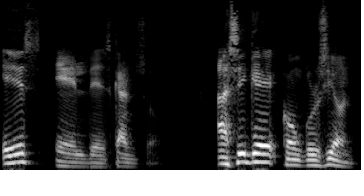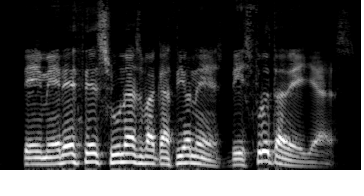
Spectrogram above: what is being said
es el descanso. Así que, conclusión, te mereces unas vacaciones, disfruta de ellas.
